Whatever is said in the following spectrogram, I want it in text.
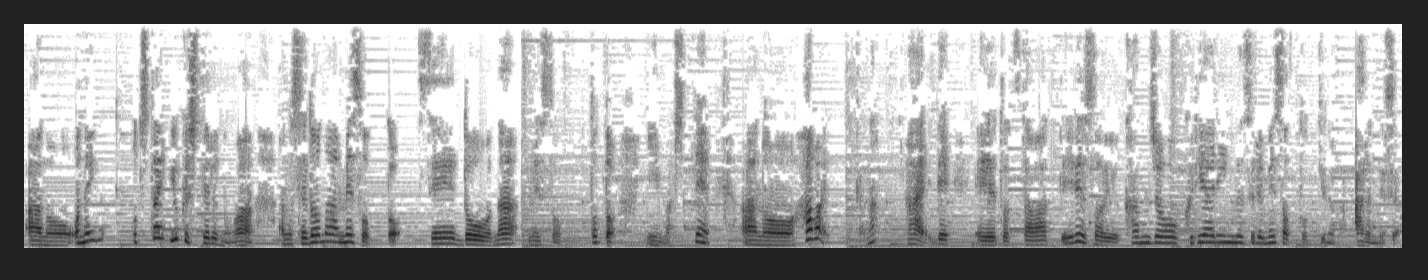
あの、おね、お伝えよくしてるのは、あの、セドナメソッド、セドナメソッドと言いまして、あの、ハワイかな？はい。で、えっ、ー、と、伝わっているそういう感情をクリアリングするメソッドっていうのがあるんですよ。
